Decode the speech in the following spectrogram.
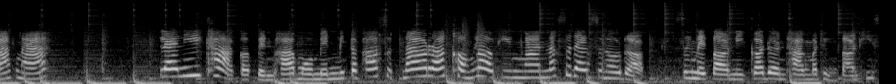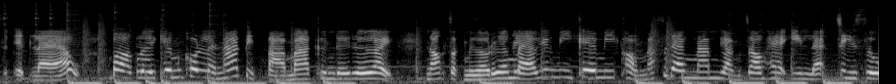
มากนะ และนี่ค่ะก็เป็นภาพโมเมนต์มิตรภาพสุดน่ารักของเหล่าทีมงานนักแสดง Snowdrop ซึ่งในตอนนี้ก็เดินทางมาถึงตอนที่ 11 แล้ว บอกเลยเข้มข้นและน่าติดตามมากขึ้นเรื่อยๆ นอกจากเนื้อเรื่องแล้วยังมีเคมีของนักแสดงนำอย่างจองแฮอินและจีซู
